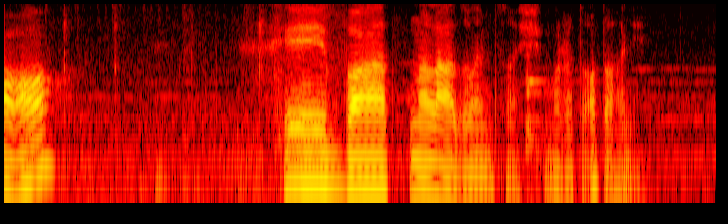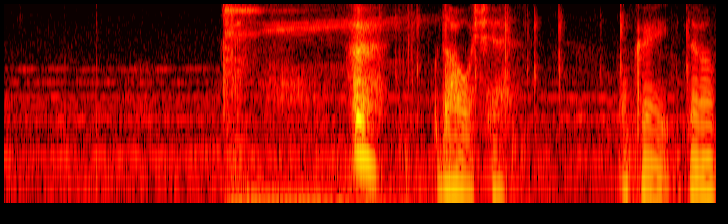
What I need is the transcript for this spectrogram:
O! Chyba znalazłem coś. Może to o to chodzi. Udało się. Okej, i teraz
